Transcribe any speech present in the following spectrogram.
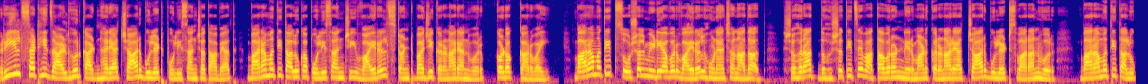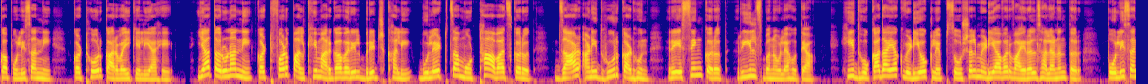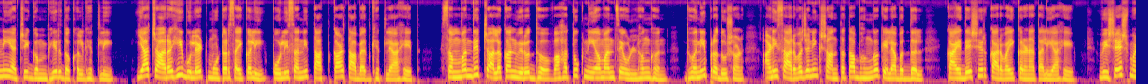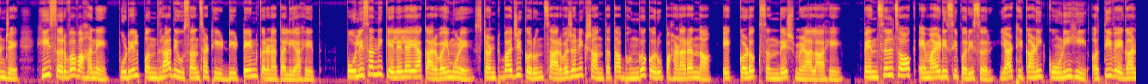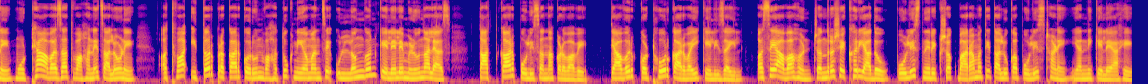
रील्ससाठी जाळधूर काढणाऱ्या चार बुलेट पोलिसांच्या ताब्यात बारामती तालुका पोलिसांची व्हायरल स्टंटबाजी करणाऱ्यांवर कडक कारवाई. बारामतीत सोशल मीडियावर व्हायरल होण्याच्या नादात शहरात दहशतीचे वातावरण निर्माण करणाऱ्या चार बुलेट स्वारांवर बारामती तालुका पोलिसांनी कठोर कारवाई केली आहे. या तरुणांनी कठफड पालखी मार्गावरील ब्रिजखाली बुलेटचा मोठा आवाज करत जाळ आणि धूर काढून रेसिंग करत रील्स बनवल्या होत्या. ही धोकादायक व्हिडिओ क्लिप सोशल मीडियावर व्हायरल झाल्यानंतर पोलिसांनी याची गंभीर दखल घेतली. या चारही बुलेट मोटरसायकली पोलिसांनी तात्काळ ताब्यात घेतल्या आहेत. संबंधित चालकांविरुद्ध वाहतूक नियमांचे उल्लंघन ध्वनी प्रदूषण आणि सार्वजनिक शांतता भंग केल्याबद्दल कायदेशीर कारवाई करण्यात आली आहे. विशेष म्हणजे ही सर्व वाहने पुढील पंधरा दिवसांसाठी डिटेन करण्यात आली आहेत. पोलिसांनी केलेल्या या कारवाईमुळे स्टंटबाजी करून सार्वजनिक शांतता भंग करू पाहणाऱ्यांना एक कडक संदेश मिळाला आहे. पेन्सिल चौक एमआयडीसी परिसर या ठिकाणी कोणीही अतिवेगाने मोठ्या आवाजात वाहने चालवणे अथवा इतर प्रकार करून वाहतूक नियमांचे उल्लंघन केलेले मिळून आल्यास तात्काळ पोलिसांना कळवावे. त्यावर कठोर कारवाई केली जाईल असे आवाहन चंद्रशेखर यादव पोलीस निरीक्षक बारामती तालुका पोलीस ठाणे यांनी केले आहे.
